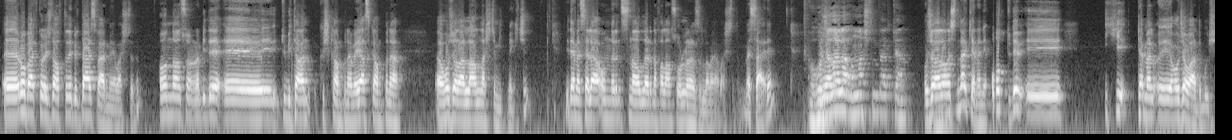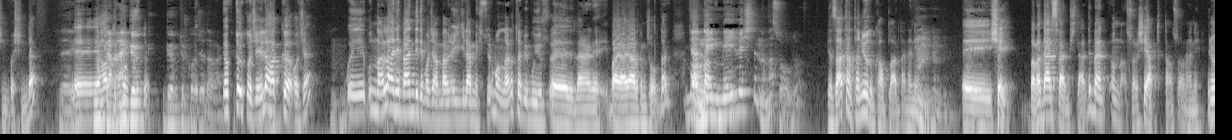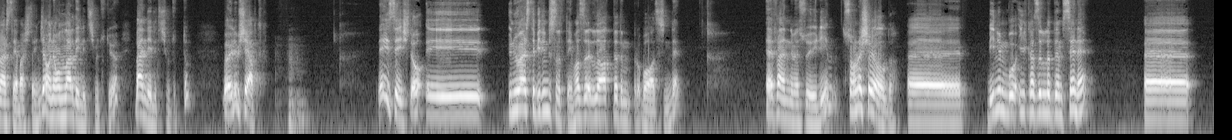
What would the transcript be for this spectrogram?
e, Robert Kolej'de haftada bir ders vermeye başladım. Ondan sonra bir de e, TÜBİTAK'ın kış kampına ve yaz kampına e, hocalarla anlaştım gitmek için. Bir de mesela onların sınavlarına falan sorular hazırlamaya başladım vesaire. Hocalarla anlaştım derken? Hocalarla anlaştım derken hani ODTÜ'de e, iki temel e, hoca vardı bu işin başında. Ee, e, Hakkı Gök, Göktürk Hoca da var. Göktürk Hoca ile Hakkı Hoca. Hı hı. E, bunlarla hani ben dedim hocam ben ilgilenmek istiyorum. Onlar da tabii buyur e, dediler. Hani bayağı yardımcı oldular. Yani Ondan... mail, mailleştin mi? Nasıl oldu? Ya zaten tanıyordum kamplardan hani hı. E, şey bana ders vermişlerdi. Ben ondan sonra şey yaptıktan sonra hani üniversiteye başlayınca hani onlar da iletişimi tutuyor. Ben de iletişimi tuttum. Böyle bir şey yaptık. Neyse işte o e, üniversite birinci sınıftayım. Hazırlığı atladım Boğaziçi'nde. Efendime söyleyeyim. Sonra şey oldu. E, benim bu ilk hazırladığım sene e,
